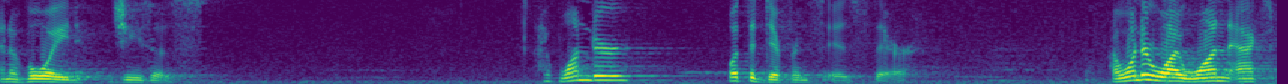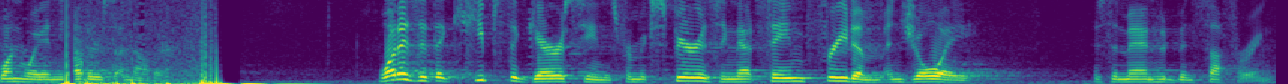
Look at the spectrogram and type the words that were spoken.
and avoid Jesus. I wonder what the difference is there. I wonder why one acts one way and the other's another. What is it that keeps the Gerasenes from experiencing that same freedom and joy as the man who'd been suffering.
